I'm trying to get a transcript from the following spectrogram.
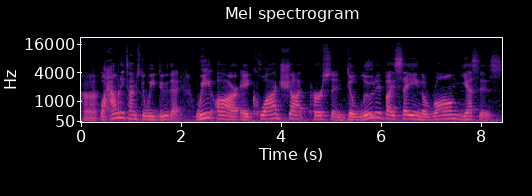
Huh. Well, how many times do we do that? We are a quad shot person diluted by saying the wrong yeses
